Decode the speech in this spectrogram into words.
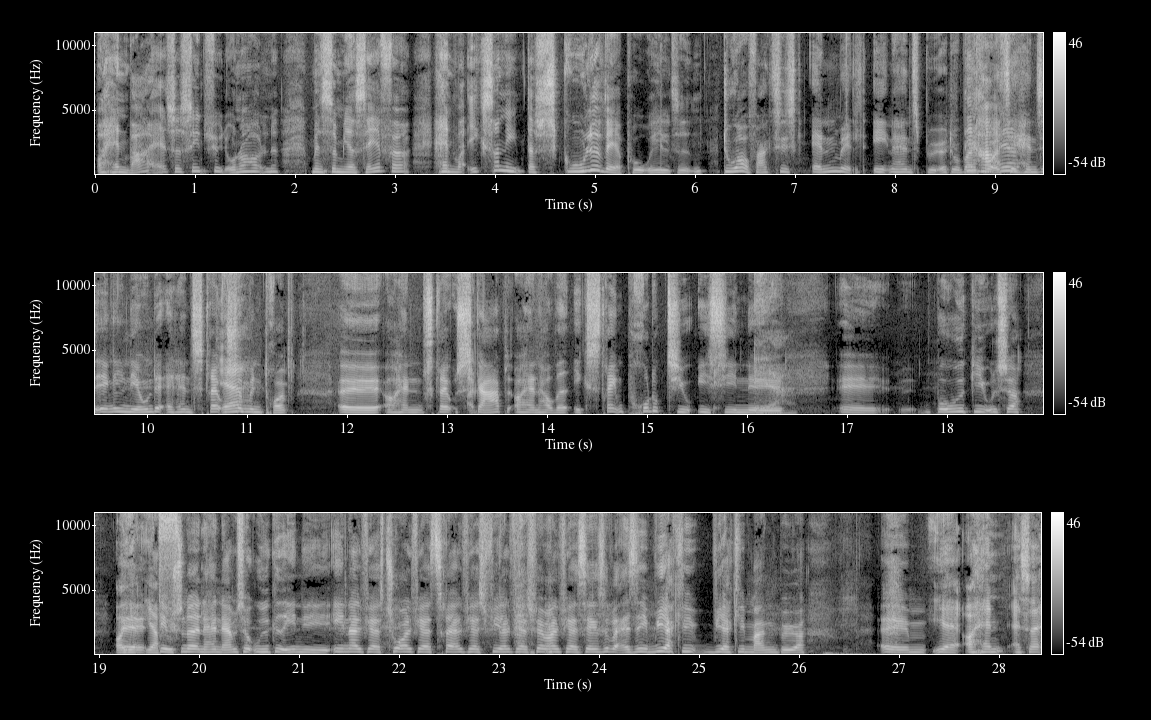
Og han var altså sindssygt underholdende. Men som jeg sagde før, han var ikke sådan en, der skulle være på hele tiden. Du har jo faktisk anmeldt en af hans bøger. Du var bare i forhold til, at Hans Engel nævnte, at han skrev ja. som en drøm. Øh, og han skrev skarpt, og han har jo været ekstremt produktiv i sine ja. øh, bogudgivelser. Og jeg, jeg... Det er jo sådan noget, at han nærmest har udgivet ind i 71, 72, 73, 74, 75, 76, altså virkelig, virkelig mange bøger. Øhm. Ja, og han, altså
